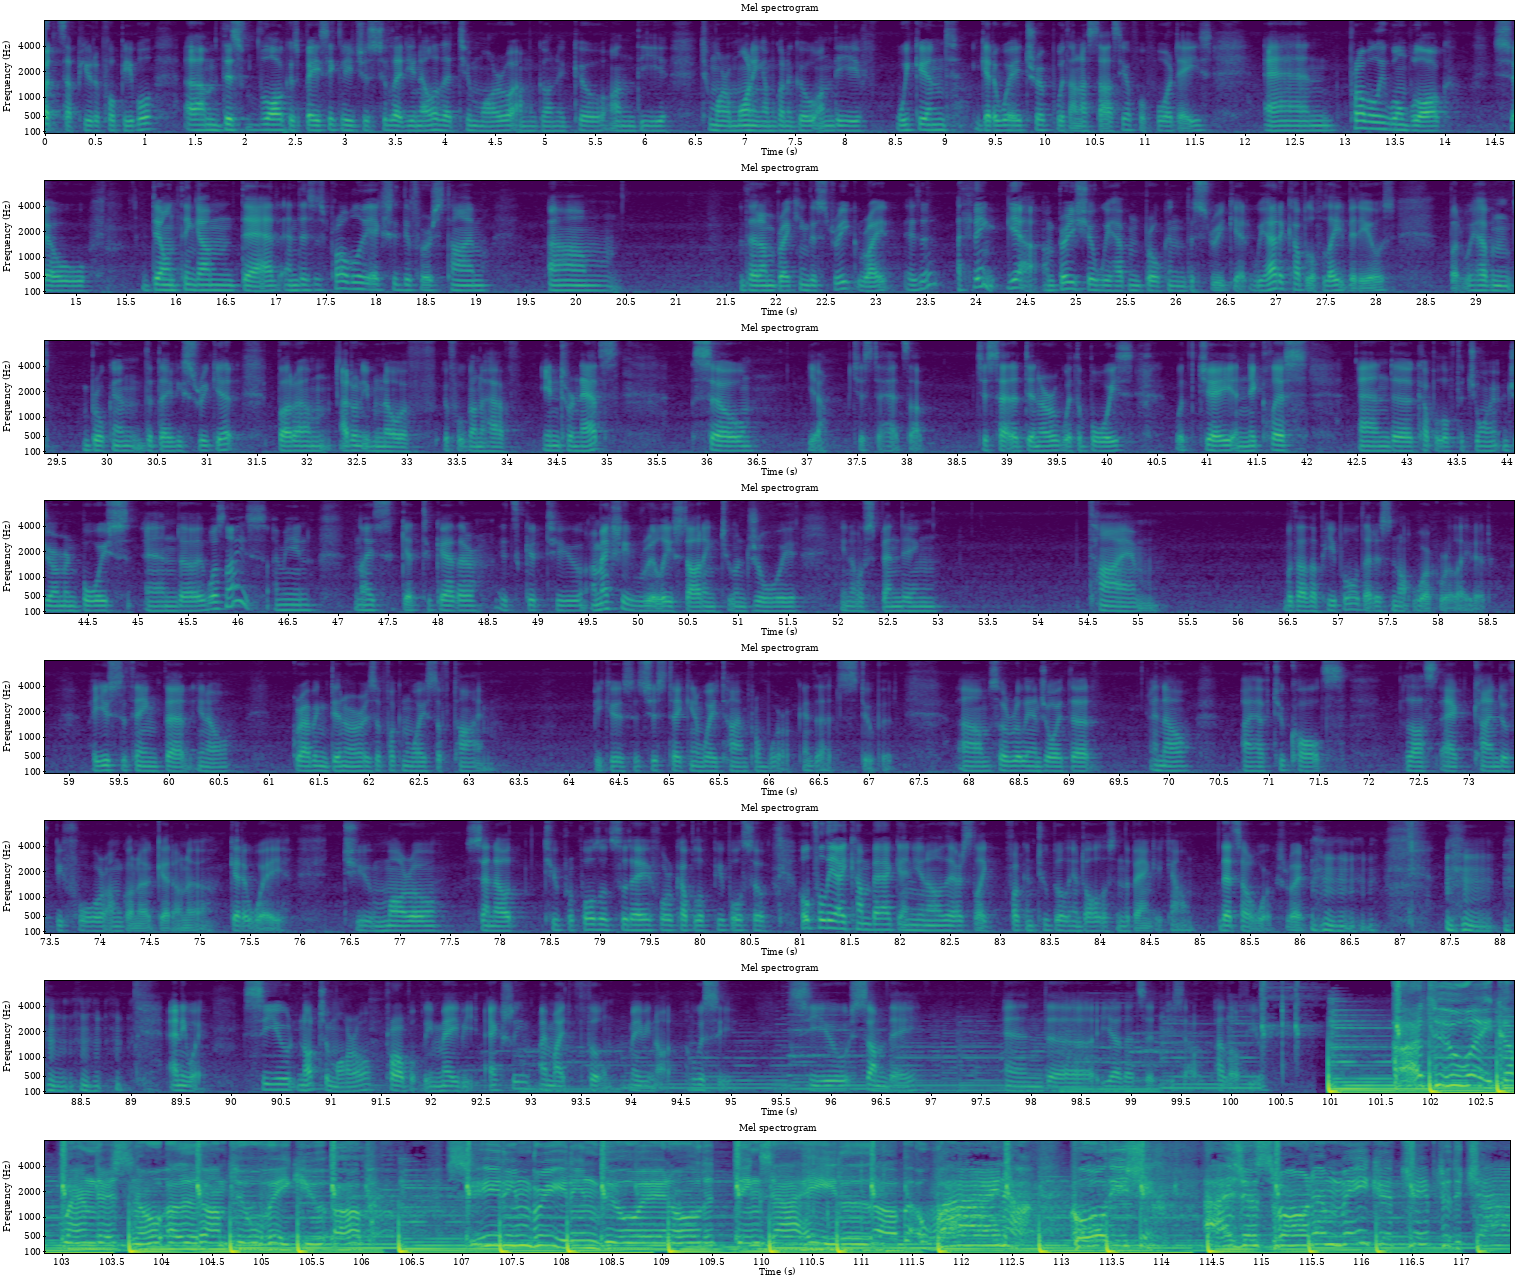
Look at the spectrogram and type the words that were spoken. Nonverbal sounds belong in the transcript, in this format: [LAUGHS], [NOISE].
What's up, beautiful people? Um, this vlog is basically just to let you know that tomorrow I'm gonna go on the tomorrow morning I'm gonna go on the weekend getaway trip with Anastasia for four days, and probably won't vlog. So don't think I'm dead. And this is probably actually the first time um, that I'm breaking the streak, right? Is it? I think, yeah. I'm pretty sure we haven't broken the streak yet. We had a couple of late videos, but we haven't broken the daily streak yet, but um, I don't even know if, if we're gonna have internet. So yeah, just a heads up. Just had a dinner with the boys, with Jay and Nicholas and a couple of the German boys and uh, it was nice. I mean, nice get together. It's good to, I'm actually really starting to enjoy, you know, spending time with other people that is not work related. I used to think that, you know, grabbing dinner is a fucking waste of time because it's just taking away time from work and that's stupid. Um, so I really enjoyed that. And now I have two calls last act kind of before I'm gonna get on a getaway tomorrow, send out two proposals today for a couple of people. So hopefully I come back and, you know, there's like fucking $2 billion in the bank account. That's how it works, right? [LAUGHS] [LAUGHS] anyway, see you not tomorrow, probably, maybe. Actually, I might film, maybe not. We'll see. See you someday. And uh, yeah, that's it. Peace out. I love you. Hard to wake up when there's no alarm to wake you Shit,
